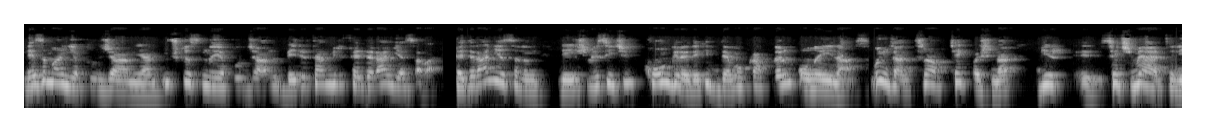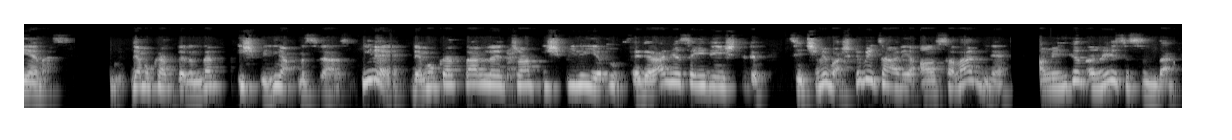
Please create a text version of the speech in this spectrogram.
ne zaman yapılacağını yani 3 Kasım'da yapılacağını belirten bir federal yasa var. Federal yasanın değişmesi için kongredeki demokratların onayı lazım. Bu yüzden Trump tek başına bir e, seçimi erteleyemez. Demokratların da işbirliği yapması lazım. Yine demokratlarla Trump işbirliği yapıp federal yasayı değiştirip seçimi başka bir tarihe alsalar bile Amerikan Anayasası'nda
